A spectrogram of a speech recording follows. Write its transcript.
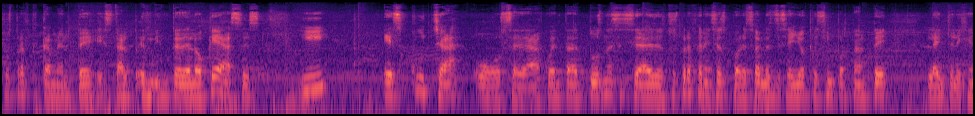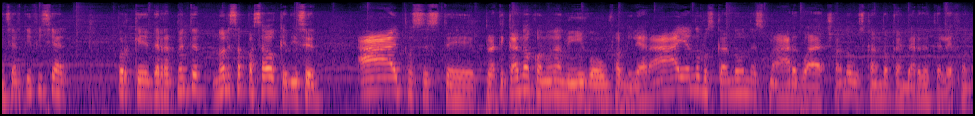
pues prácticamente está al pendiente de lo que haces y escucha o se da cuenta de tus necesidades, de tus preferencias. Por eso les decía yo que es importante la inteligencia artificial. Porque de repente no les ha pasado que dicen, ay, pues este, platicando con un amigo o un familiar, ay, ando buscando un smartwatch, ando buscando cambiar de teléfono.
